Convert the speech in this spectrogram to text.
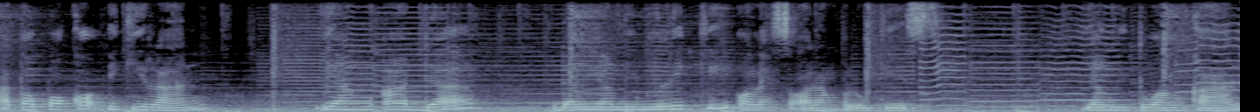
atau pokok pikiran yang ada dan yang dimiliki oleh seorang pelukis yang dituangkan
